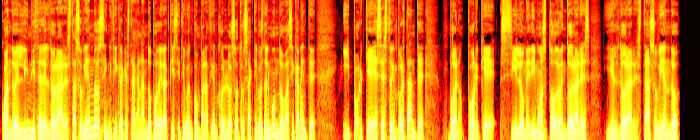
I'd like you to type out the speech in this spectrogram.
cuando el índice del dólar está subiendo, significa que está ganando poder adquisitivo en comparación con los otros activos del mundo, básicamente. ¿Y por qué es esto importante? Bueno, porque si lo medimos todo en dólares y el dólar está subiendo,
